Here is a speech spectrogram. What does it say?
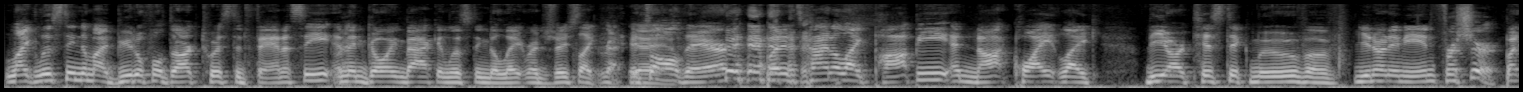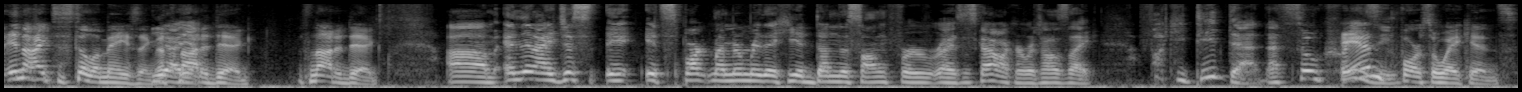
like listening to my beautiful dark twisted fantasy, and then going back and listening to late registration. Like Right. it's Yeah, all yeah. there, but it's kind of like poppy and not quite like the artistic move of you know what I mean. For sure. But In the Heights is still amazing. That's Yeah, not a dig. It's not a dig. Um, and then I just it, it sparked my memory that he had done the song for Rise of Skywalker, which I was like, "Fuck, he did that! That's so crazy!" And Force Awakens.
